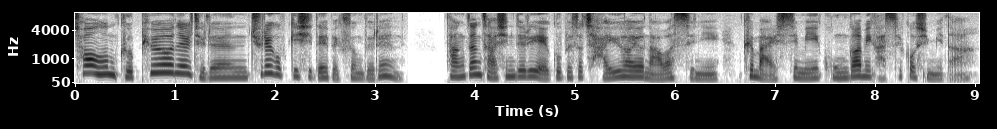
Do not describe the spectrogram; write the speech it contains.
처음 그 표현을 들은 출애굽기 시대 백성들은 당장 자신들이 애굽에서 자유하여 나왔으니 그 말씀이 공감이 갔을 것입니다.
